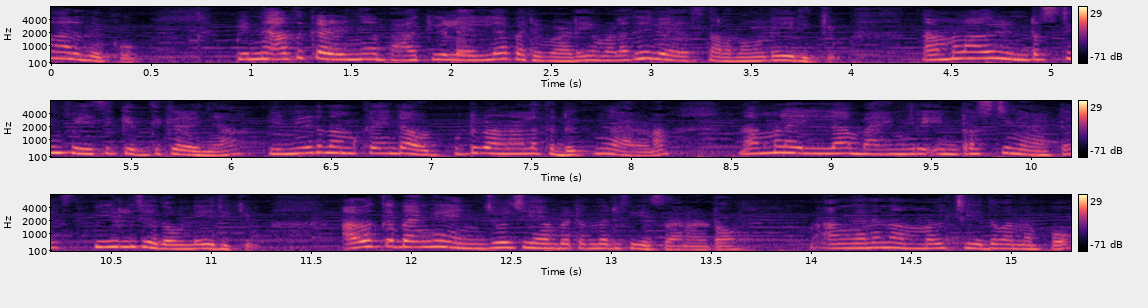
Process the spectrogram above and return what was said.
മാറി നിൽക്കും. പിന്നെ അത് കഴിഞ്ഞാൽ ബാക്കിയുള്ള എല്ലാ പരിപാടിയും വളരെ വേഗം നടന്നുകൊണ്ടേയിരിക്കും. നമ്മൾ ആ ഒരു ഇൻട്രസ്റ്റിംഗ് ഫേസിലേക്ക് എത്തിക്കഴിഞ്ഞാൽ പിന്നീട് നമുക്ക് അതിന്റെ ഔട്ട്പുട്ട് കാണാനുള്ള തിടുക്കും കാരണം നമ്മളെല്ലാം ഭയങ്കര ഇൻട്രസ്റ്റിംഗ് ആയിട്ട് സ്പീഡിൽ ചെയ്തുകൊണ്ടേയിരിക്കും. അതൊക്കെ ഭയങ്കര എൻജോയ് ചെയ്യാൻ പറ്റുന്ന ഒരു ഫേസാണ് കേട്ടോ. അങ്ങനെ നമ്മൾ ചെയ്തു വന്നപ്പോൾ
